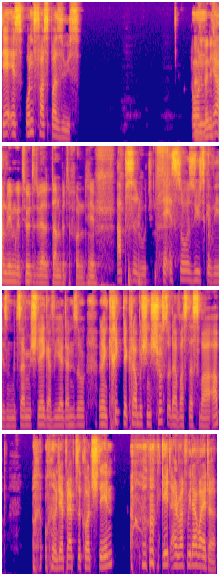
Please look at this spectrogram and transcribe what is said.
Der ist unfassbar süß. Also Und wenn ich ja, von wem getötet werde, dann bitte von dem. Absolut. Der ist so süß gewesen mit seinem Schläger, wie er dann so. Und dann kriegt der, glaube ich, einen Schuss oder was das war ab. Und er bleibt so kurz stehen geht einfach wieder weiter.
